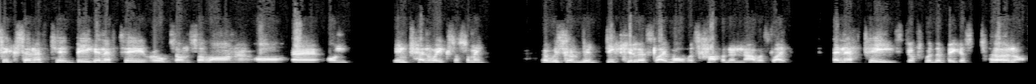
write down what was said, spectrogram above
six NFT, big NFT rugs on Solana or uh, on in ten weeks or something. It was uh, ridiculous, like what was happening. I was like, NFTs just were the biggest turnoff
